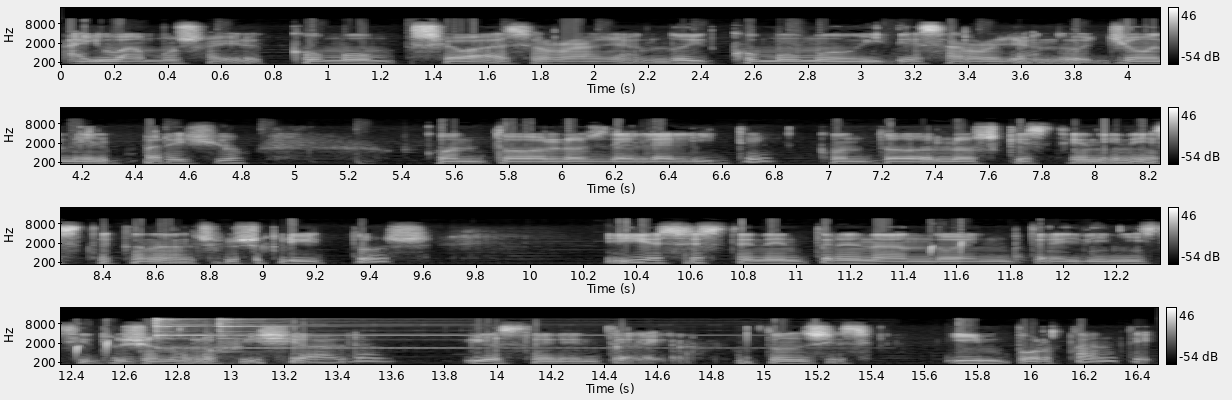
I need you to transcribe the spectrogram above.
ahí vamos a ver cómo se va desarrollando y cómo me voy desarrollando yo en el precio con todos los del élite, con todos los que estén en este canal suscritos y se estén entrenando en trading institucional oficial y estén en Telegram. Entonces, importante,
